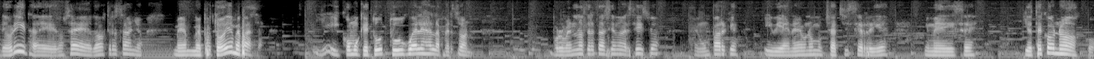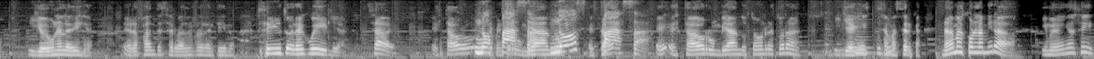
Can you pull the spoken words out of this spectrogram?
de ahorita, de, no sé, dos, tres años, me, me- pues, todavía me pasa. Y, y como que tú, tú hueles a la persona. Por lo menos la otra está haciendo ejercicio en un parque y viene una muchacha y se ríe y me dice, yo te conozco. Y yo una le dije, era fan de Cervantes Florentino. Sí, tú eres William, ¿sabes? He estado Nos pasa, rumbeando, nos está- pasa. he, he estado rumbeando, estaba en un restaurante y llegan y se me acercan, nada más con la mirada y me ven así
